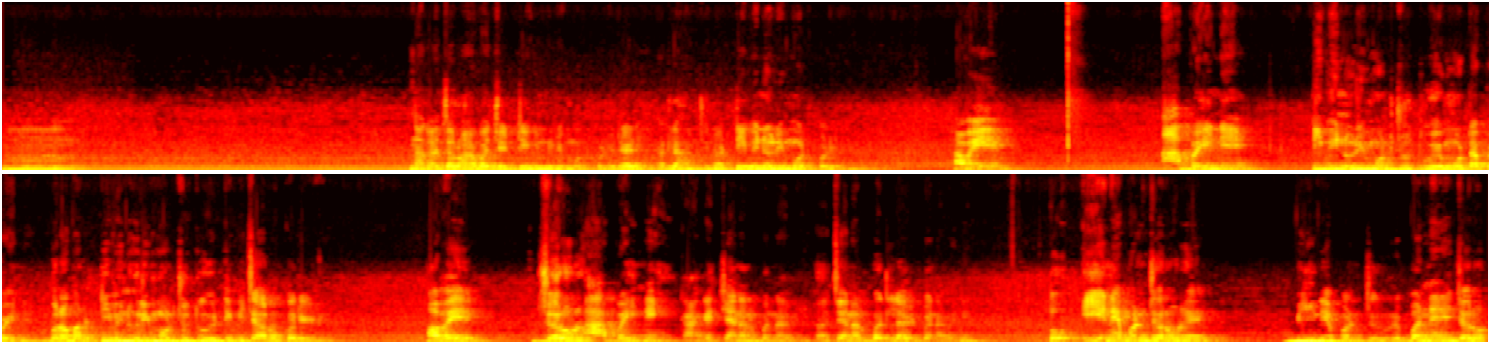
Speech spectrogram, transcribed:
હમ, ચાલો આ વચ્ચે ટીવીનું રિમોટ પડ્યું રેડી એટલે સમજી લો ટીવીનું રિમોટ પડ્યું હવે આ ભાઈને ટીવીનું રિમોટ જોતું હોય મોટા ભાઈને. બરાબર? ટીવીનું રિમોટ જોતું હોય ટીવી ચાલુ કરી. હવે જરૂર આ ભાઈને કારણ કે ચેનલ બનાવી ચેનલ બદલાવી બનાવીને. તો એને પણ જરૂર હે બીને પણ જરૂર હે. બંનેની જરૂર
